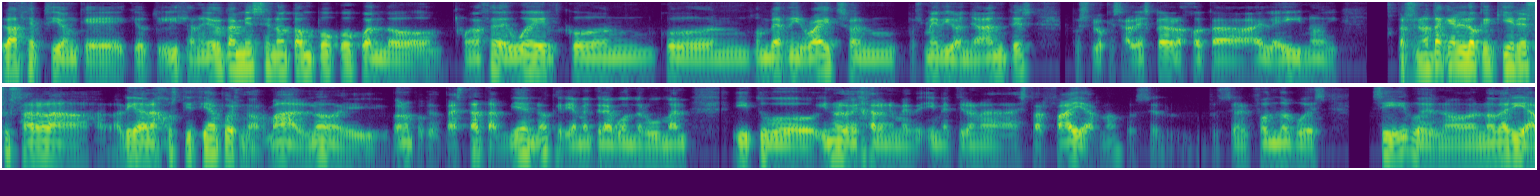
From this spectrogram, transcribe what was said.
la acepción que, que utiliza. ¿no? Yo creo que también se nota un poco cuando, cuando hace de Wade con, con, con, Bernie Wrightson, pues medio año antes, pues lo que sale es, claro, la JLI, ¿no? Y, pero se nota que él lo que quiere es usar a la, Liga de la Justicia, pues normal, ¿no? Y bueno, porque está también, ¿no? Quería meter a Wonder Woman y tuvo, y no le dejaron y, me, y metieron a Starfire, ¿no? Pues, pues, en el fondo, pues sí, pues no, no daría.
